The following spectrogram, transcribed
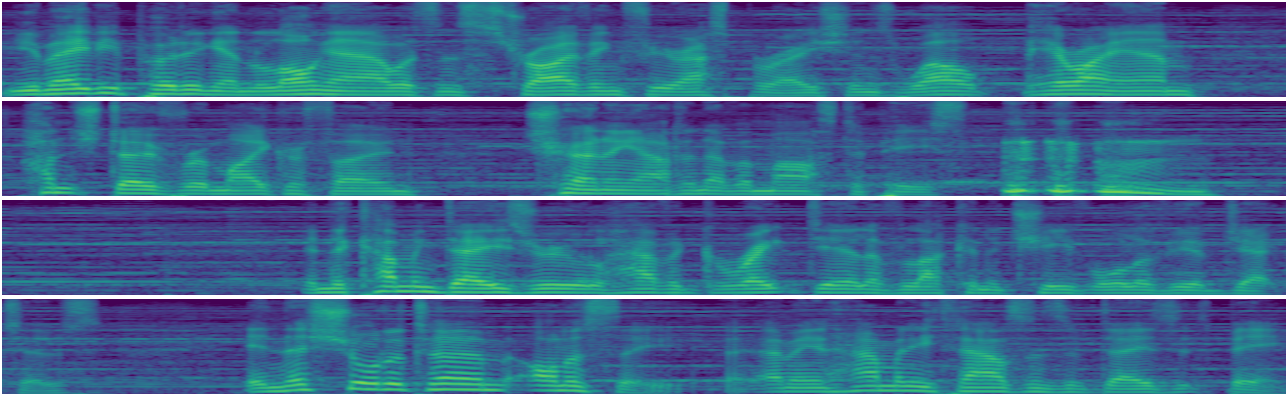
You may be putting in long hours and striving for your aspirations. Well, here I am, hunched over a microphone, churning out another masterpiece. in the coming days, you will have a great deal of luck and achieve all of your objectives in this shorter term, honestly, I mean, how many thousands of days it's been?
